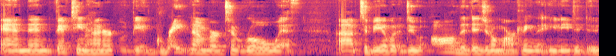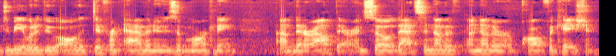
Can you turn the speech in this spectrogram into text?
And then 1500 would be a great number to roll with uh, to be able to do all the digital marketing that you need to do, to be able to do all the different avenues of marketing um, that are out there. And so that's another another qualification.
